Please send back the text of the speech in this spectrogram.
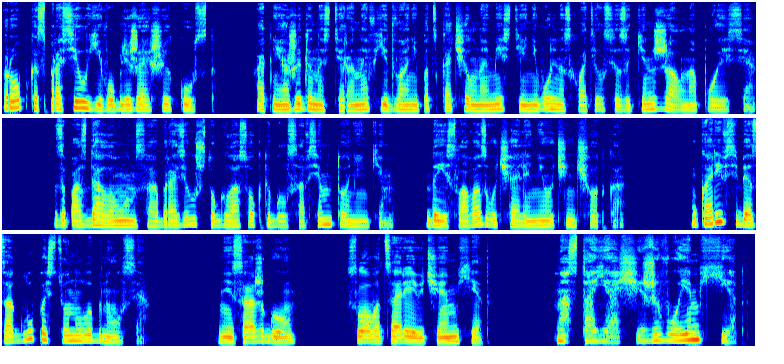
Робко спросил его ближайший куст. От неожиданности Ренеф едва не подскочил на месте и невольно схватился за кинжал на поясе. Запоздало он сообразил, что голосок-то был совсем тоненьким, да и слова звучали не очень четко. Укорив себя за глупость, он улыбнулся. «Не сожгу. Слово царевича Эмхет». «Настоящий живой Эмхет», —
